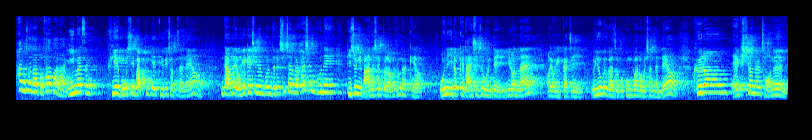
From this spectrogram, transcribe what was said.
한 주라도 사봐라. 이 말씀 귀에 못이 박히게 들으셨잖아요. 근데 아마 여기 계시는 분들은 시작을 하신 분의 비중이 많으실 거라고 생각해요. 오늘 이렇게 날씨 좋은데 이런 날 어, 여기까지 의욕을 가지고 공부하러 오셨는데요. 그런 액션을 저는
